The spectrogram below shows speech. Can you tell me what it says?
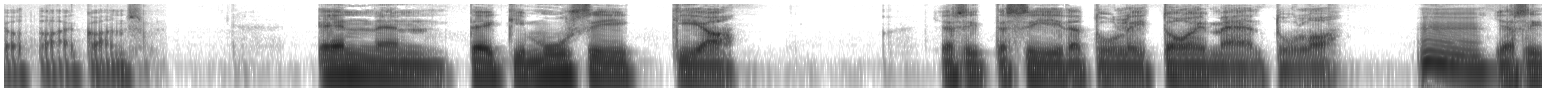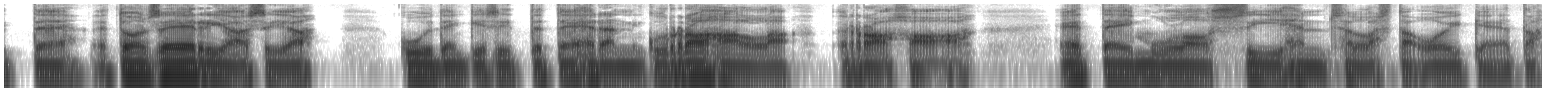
jotain kanssa. Ennen teki musiikkia ja sitten siitä tuli toimeentulo. Mm. Ja sitten, että on se eri asia – kuitenkin sitten tehdä niin kuin rahalla rahaa, että ei mulla ole siihen sellaista oikeaa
